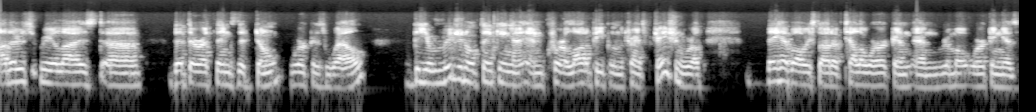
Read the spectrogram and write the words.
Others realized uh, that there are things that don't work as well. The original thinking, and for a lot of people in the transportation world, they have always thought of telework and, and remote working as,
